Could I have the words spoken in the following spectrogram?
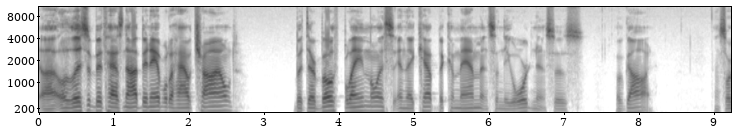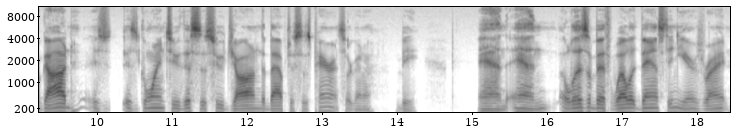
Uh, Elizabeth has not been able to have child, but they're both blameless and they kept the commandments and the ordinances of God. And so God is is going to this is who John the Baptist's parents are going to be. And and Elizabeth well advanced in years, right?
